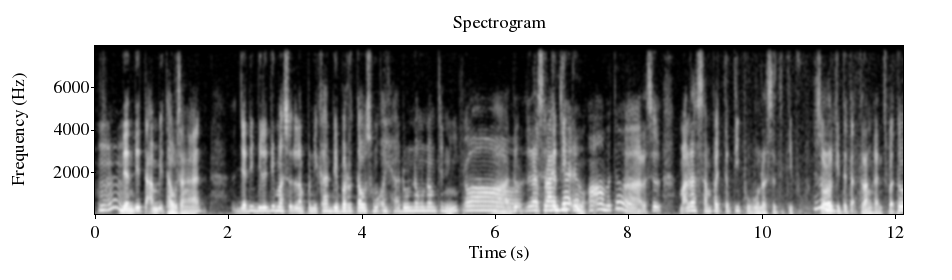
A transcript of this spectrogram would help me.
Mm-hmm. dan dia tak ambil tahu sangat jadi bila dia masuk dalam pernikahan dia baru tahu semua, "Oh, ada undang-undang macam ni." Wah, ha, dia rasa tertipu. Ah, betul. Ha, rasa malah sampai tertipu pun rasa tertipu. Hmm. Seolah kita tak terangkan. Sebab tu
